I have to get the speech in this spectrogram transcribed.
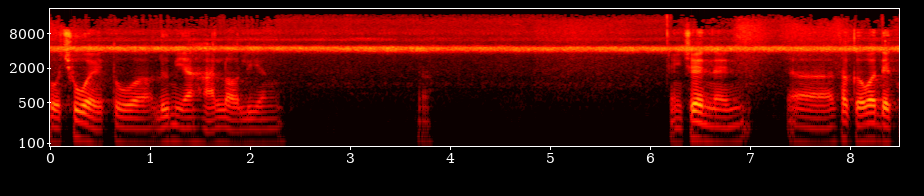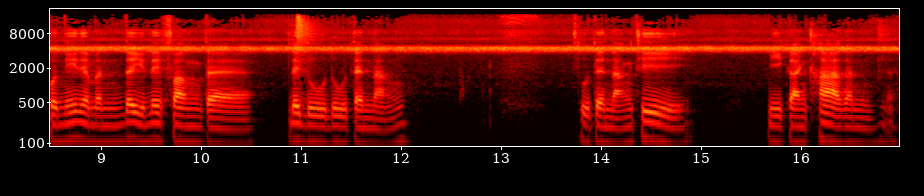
ตัวช่วยตัวหรือมีอาหารหล่อเลี้ยงอย่างเช่นใน ถ้าเกิดว่าเด็กคนนี้เนี่ยมันได้ยินได้ฟังแต่ได้ดูดูแต่หนัง ดูแต่หนังที่มีการฆ่ากันนะ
